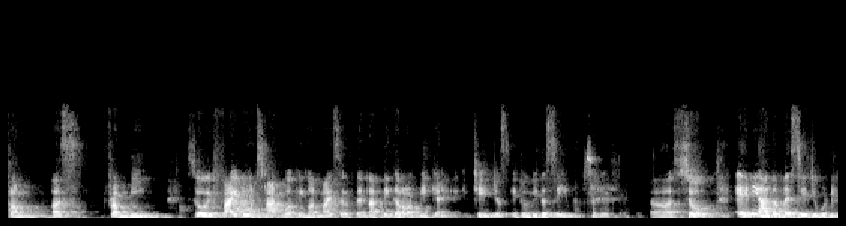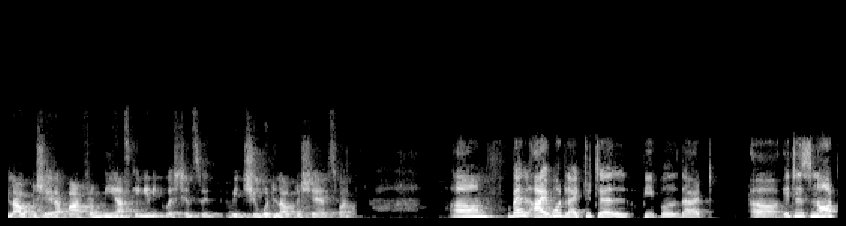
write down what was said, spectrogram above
from us from me. So if i don't start working on myself then nothing around me can changes. It will be the same. Absolutely. Uh, so any other message you would love to share apart from me asking any questions with which you would love to share as well um, well i would like to tell people that uh, it is not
